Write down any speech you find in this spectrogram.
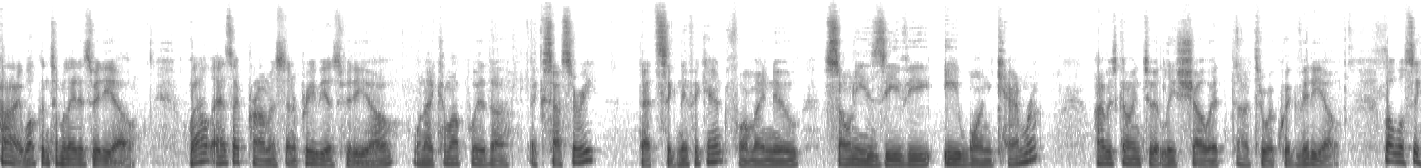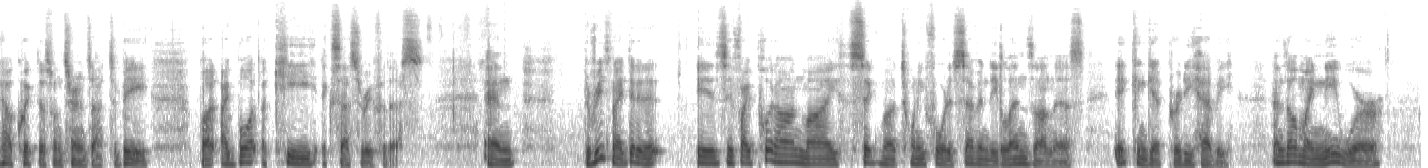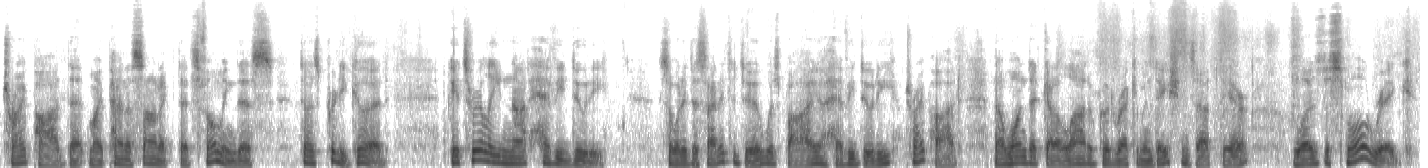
Hi, welcome to my latest video. Well, as I promised in a previous video, when I come up with an accessory that's significant for my new Sony ZV E1 camera, I was going to at least show it uh, through a quick video. Well, we'll see how quick this one turns out to be, but I bought a key accessory for this. And the reason I did it is if I put on my Sigma 24 to 70 lens on this, it can get pretty heavy. And though my Neewer tripod that my Panasonic that's filming this does pretty good, it's really not heavy duty. So what I decided to do was buy a heavy duty tripod. Now one that got a lot of good recommendations out there was the SmallRig.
